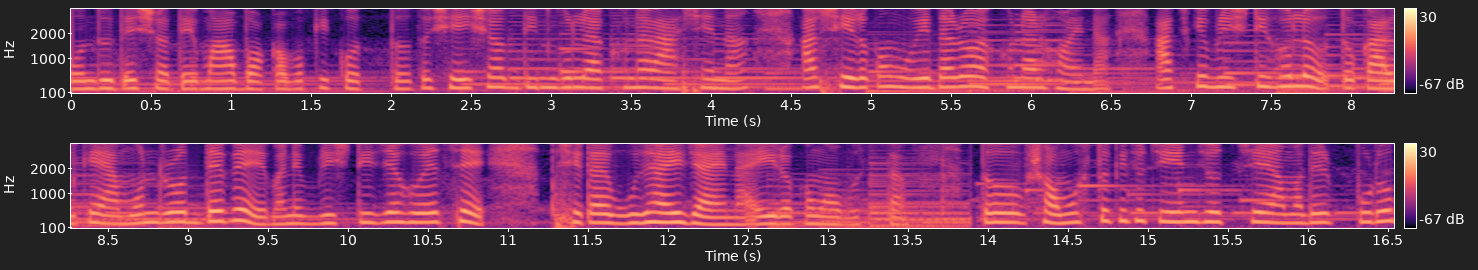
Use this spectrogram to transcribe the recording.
বন্ধুদের সাথে, মা বকাবকি করতো। তো সেই সব দিনগুলো এখন আর আসে না, আর সেরকম ওয়েদারও এখন আর হয় না। আজকে বৃষ্টি হলো, তো কালকে এমন রোদ দেবে মানে বৃষ্টি যে হয়েছে, সেটা বোঝাই যায় না এই রকম অবস্থা। তো সমস্ত কিছু চেঞ্জ হচ্ছে, আমাদের পুরো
